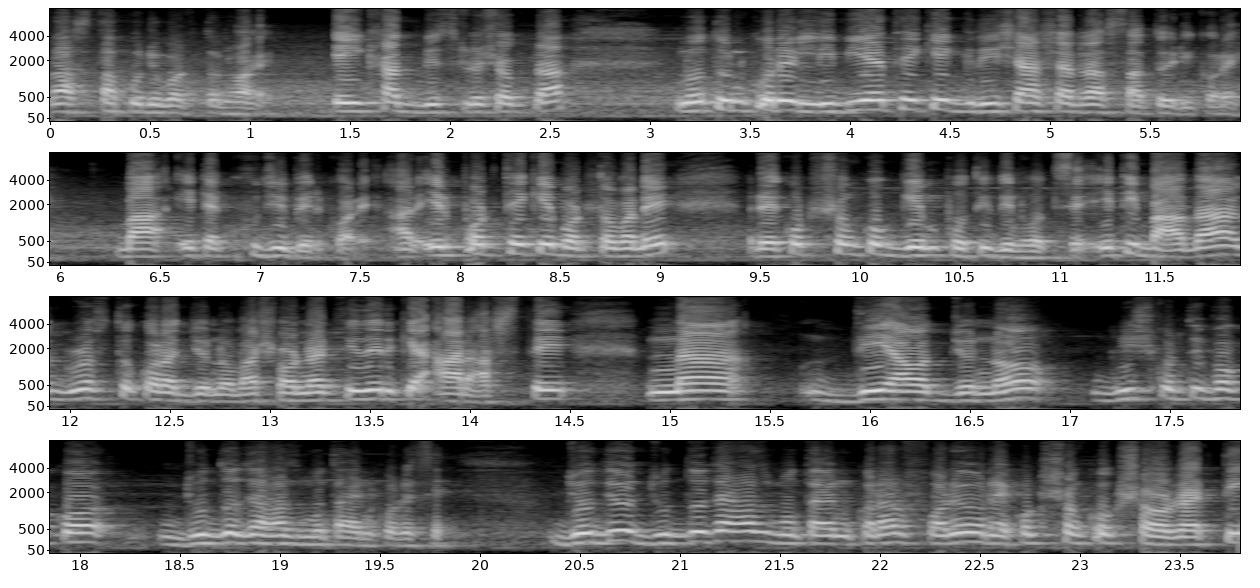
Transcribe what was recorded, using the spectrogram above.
রাস্তা পরিবর্তন হয়। এই খাত বিশ্লেষকরা নতুন করে লিবিয়া থেকে গ্রিসে আসার রাস্তা তৈরি করে বা এটা খুঁজে বের করে। আর এরপর থেকে বর্তমানে রেকর্ড সংখ্যক গেম প্রতিদিন হচ্ছে। এটি বাধাগ্রস্ত করার জন্য বা শরণার্থীদেরকে আর আসতে না দেওয়ার জন্য গ্রিস কর্তৃপক্ষ যুদ্ধ জাহাজ মোতায়েন করেছে। যদিও যুদ্ধজাহাজ মোতায়েন করার পরেও রেকর্ড সংখ্যক শরণার্থী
